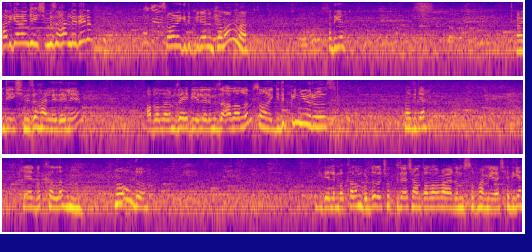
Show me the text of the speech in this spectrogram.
Hadi gel önce işimizi halledelim. Sonra gidip binelim tamam mı? Hadi gel. Önce işimizi halledelim. Ablalarımıza hediyelerimizi alalım. Sonra gidip biniyoruz. Hadi gel. Gel bakalım. Ne oldu? Gidelim bakalım. Burada da çok güzel çantalar vardı Mustafa Miraç. Hadi gel.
